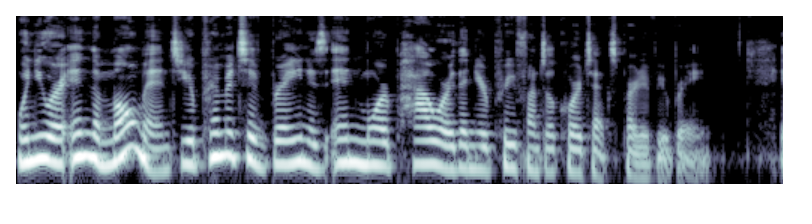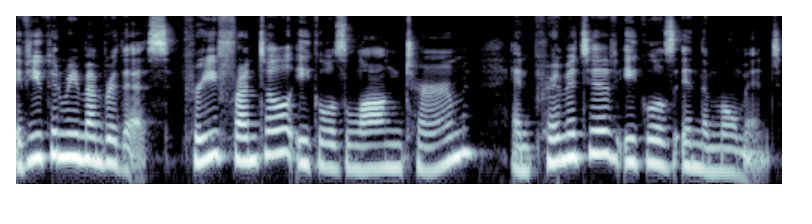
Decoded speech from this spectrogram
When you are in the moment, your primitive brain is in more power than your prefrontal cortex part of your brain. If you can remember this, prefrontal equals long term and primitive equals in the moment.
